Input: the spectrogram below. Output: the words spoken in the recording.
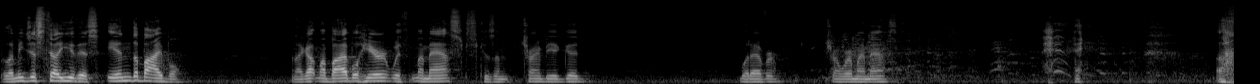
But let me just tell you this in the Bible, and I got my Bible here with my masks because I'm trying to be a good whatever, trying to wear my mask. uh,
